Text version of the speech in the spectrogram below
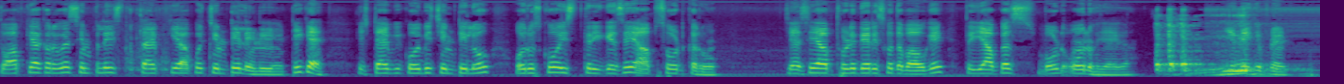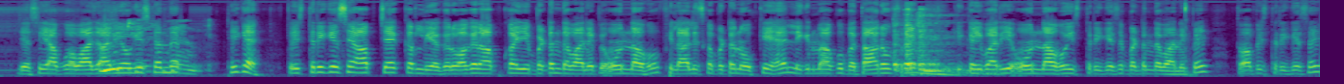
तो आप क्या करोगे सिंपली इस टाइप की आपको चिमटी लेनी है। ठीक है, इस टाइप की कोई भी चिमटी लो और उसको इस तरीके से आप सोट करो। जैसे आप थोड़ी देर इसको दबाओगे तो ये आपका बोर्ड ऑन हो जाएगा। ये देखिए फ्रेंड जैसे ही आपको आवाज़ आ रही होगी इसके अंदर ठीक है? तो इस तरीके से आप चेक कर लिया करो अगर आपका ये बटन दबाने पे ऑन ना हो फ़िलहाल इसका बटन ओके है लेकिन मैं आपको बता रहा हूँ फ्रेंड कि कई बार ये ऑन ना हो इस तरीके से बटन दबाने पे तो आप इस तरीके से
